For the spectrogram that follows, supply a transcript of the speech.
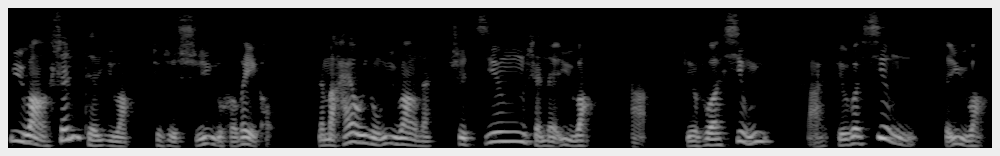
欲望身体的欲望就是食欲和胃口。那么还有一种欲望呢，是精神的欲望啊，比如说性欲啊，比如说性的欲望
